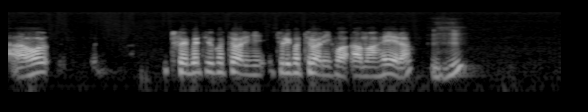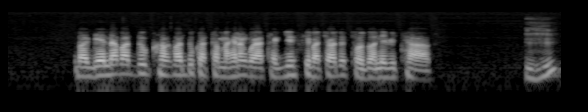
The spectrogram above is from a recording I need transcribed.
aho twebwe turiko turari turiko turarihwa amahera Mhm. bagenda baduka badukata amahera ngo yatagisi baca badutoza n'ibitazi. Mhm. Bu-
